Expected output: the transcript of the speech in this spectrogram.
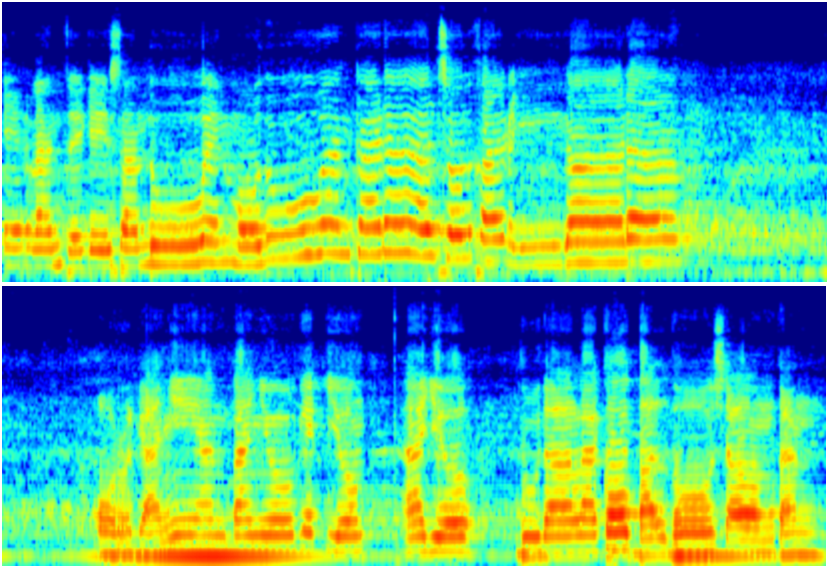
Erlantzek esan duen moduan kara altzol jarri gara. Hor gainean baino gehion aio, dudalako baldosa hontan.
